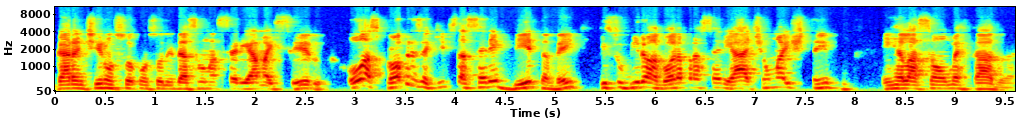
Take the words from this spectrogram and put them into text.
garantiram sua consolidação na Série A mais cedo, ou as próprias equipes da Série B também, que subiram agora para a Série A, tinham mais tempo em relação ao mercado. Né?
